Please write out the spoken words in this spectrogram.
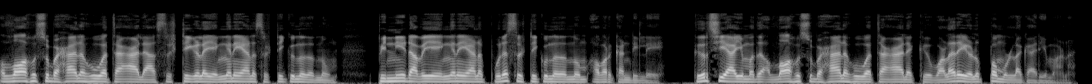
അള്ളാഹു സുബഹാനഹുവറ്റ ആല സൃഷ്ടികളെ എങ്ങനെയാണ് സൃഷ്ടിക്കുന്നതെന്നും പിന്നീട് അവയെ എങ്ങനെയാണ് പുനഃസൃഷ്ടിക്കുന്നതെന്നും അവർ കണ്ടില്ലേ? തീർച്ചയായും അത് അള്ളാഹു സുബഹാനഹുവറ്റ ആലക്ക് വളരെ എളുപ്പമുള്ള കാര്യമാണ്.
